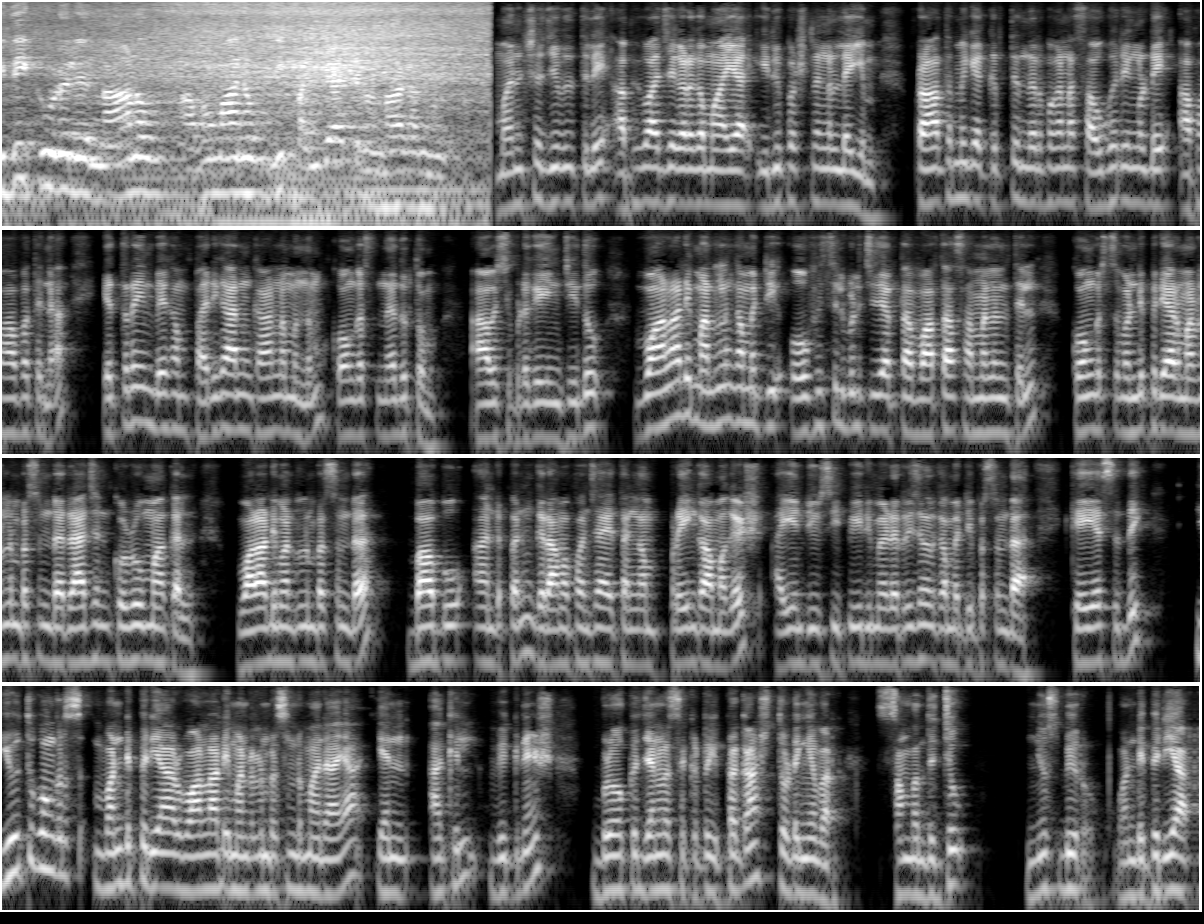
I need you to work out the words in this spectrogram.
ഇതിൽ കൂടുതൽ നാണവും അപമാനവും ഈ പഞ്ചായത്തിനുണ്ടാകാനുണ്ട് മനുഷ്യജീവിതത്തിലെ അഭിവാജ്യ ഘടകമായ ഇരു പ്രശ്നങ്ങളിലെയും പ്രാഥമിക കൃത്യനിർവഹണ സൗകര്യങ്ങളുടെ അഭാവത്തിന് എത്രയും വേഗം പരിഹാരം കാണണമെന്നും കോൺഗ്രസ് നേതൃത്വം ആവശ്യപ്പെടുകയും ചെയ്തു. വാളാടി മണ്ഡലം കമ്മിറ്റി ഓഫീസിൽ വിളിച്ചു ചേർത്ത വാർത്താ സമ്മേളനത്തിൽ കോൺഗ്രസ് വണ്ടിപ്പെരിയാർ മണ്ഡലം പ്രസിഡന്റ് രാജൻ കൊഴുമാക്കൽ വാളാടി മണ്ഡലം പ്രസിഡന്റ് ബാബു ആൻഡപ്പൻ ഗ്രാമപഞ്ചായത്ത് അംഗം Priyanka Mahesh I N D U C Peermade regional committee president K S Siddique youth Congress Vandiperiyar Valady മണ്ഡലം പ്രസിഡന്റുമാരായ N Akhil Vignesh block general secretary Prakash തുടങ്ങിയവർ സംബന്ധിച്ചു. News bureau Vandiperiyar.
